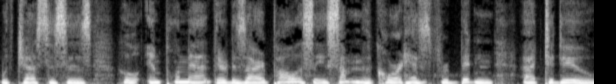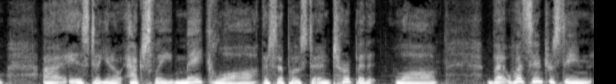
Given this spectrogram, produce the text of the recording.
with justices who will implement their desired policies. Something the court has forbidden uh, to do uh, is to, you know, actually make law. They're supposed to interpret law. But what's interesting,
